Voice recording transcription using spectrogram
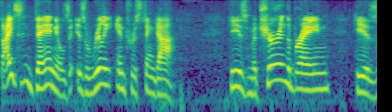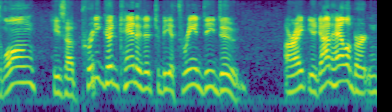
Dyson Daniels is a really interesting guy. He is mature in the brain. He is long. He's a pretty good candidate to be a three and D dude. All right, you got Halliburton.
